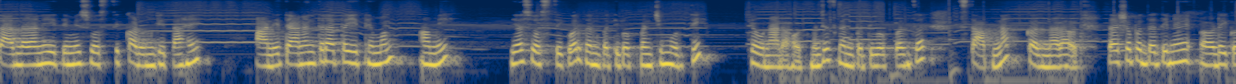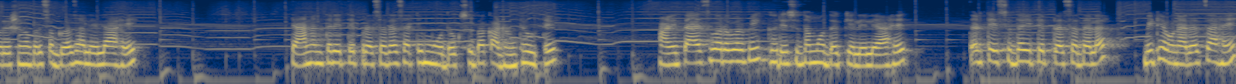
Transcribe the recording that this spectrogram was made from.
तांदळाने इथे मी स्वस्तिक काढून घेत आहे. आणि त्यानंतर आता इथे मग आम्ही या स्वस्तिकवर गणपती बाप्पांची मूर्ती ठेवणार आहोत. म्हणजेच गणपती बाप्पांचा स्थापना करणार आहोत. तर अशा पद्धतीने डेकोरेशन वगैरे सगळं झालेलं आहे. त्यानंतर इथे प्रसादासाठी मोदक सुद्धा काढून ठेवते. आणि त्याचबरोबर मी घरी सुद्धा मोदक केलेले आहेत. तर ते सुद्धा इथे प्रसादाला मी ठेवणारच आहे.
